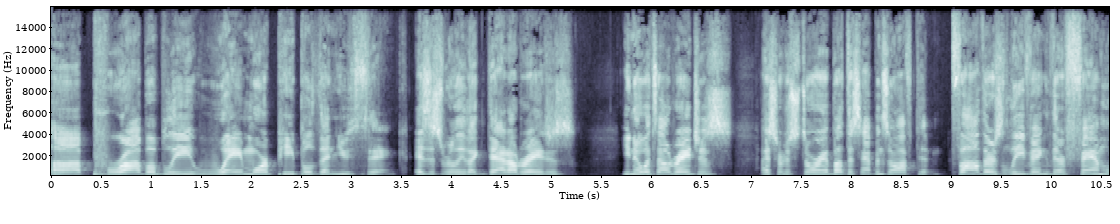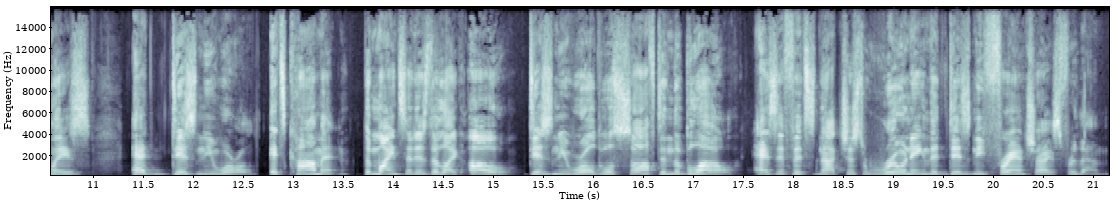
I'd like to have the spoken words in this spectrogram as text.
Uh, probably way more people than you think. Is this really like that outrageous? You know what's outrageous? I just heard a story about this happens often. Fathers leaving their families at Disney World. It's common. The mindset is they're like, oh, Disney World will soften the blow, as if it's not just ruining the Disney franchise for them.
